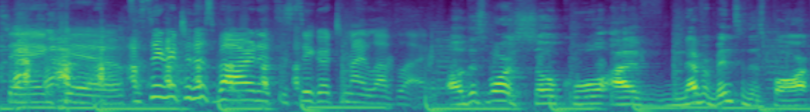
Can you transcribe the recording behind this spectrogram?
Thank you. It's a secret to this bar and it's a secret to my love life. Oh, this bar is so cool. I've never been to this bar,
